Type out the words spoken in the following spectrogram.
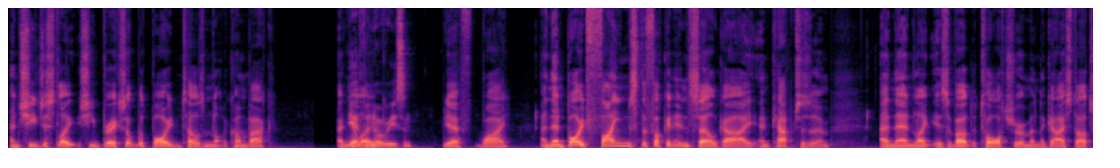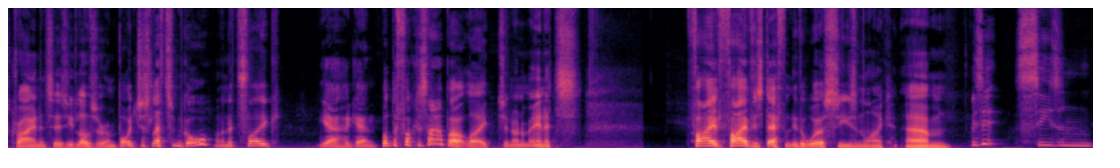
and she just like she breaks up with Boyd and tells him not to come back. And Yeah, you're for like, no reason. yeah, why? And then Boyd finds the fucking incel guy and captures him, and then like is about to torture him, and the guy starts crying and says he loves her, and Boyd just lets him go, and it's like, Yeah, again. what the fuck is that about? Like, do you know what I mean? It's five. Five is definitely the worst season. Like, um, Is it season?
